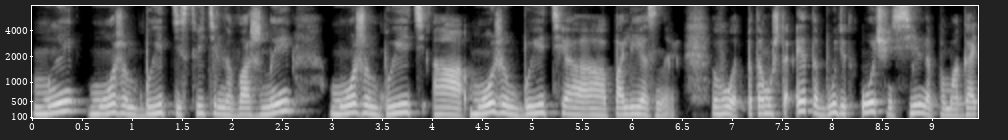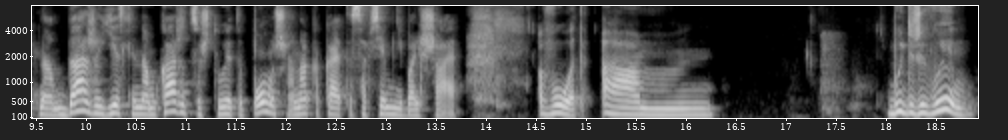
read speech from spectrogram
мы можем быть действительно важны, можем быть, а, можем быть а, полезны. Вот, потому что это будет очень сильно помогать нам, даже если нам кажется, что эта помощь, она какая-то совсем небольшая. Вот. А, быть живым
